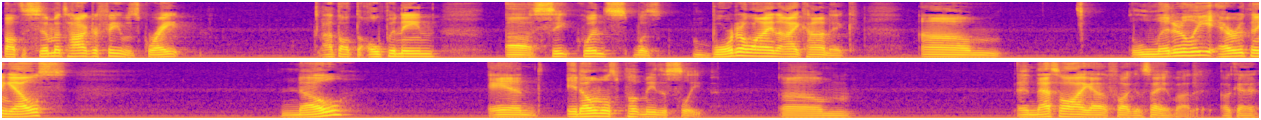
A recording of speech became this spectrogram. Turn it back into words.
thought the cinematography was great, I thought the opening uh, sequence was borderline iconic. Um, literally everything else, no, and it almost put me to sleep. Um, and that's all I gotta fucking say about it. Okay.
